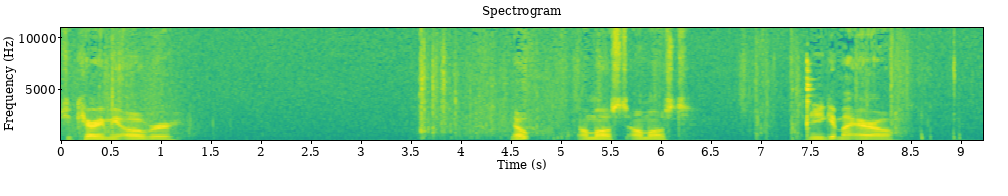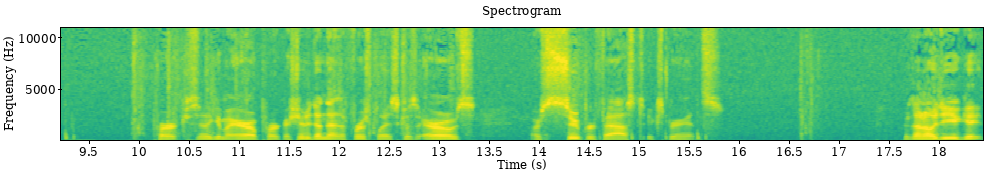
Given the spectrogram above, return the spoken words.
Should carry me over. Nope. Almost. Almost. I need to get my arrow perk. I need to get my arrow perk. I should have done that in the first place because arrows are super fast experience. Because not only do you get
